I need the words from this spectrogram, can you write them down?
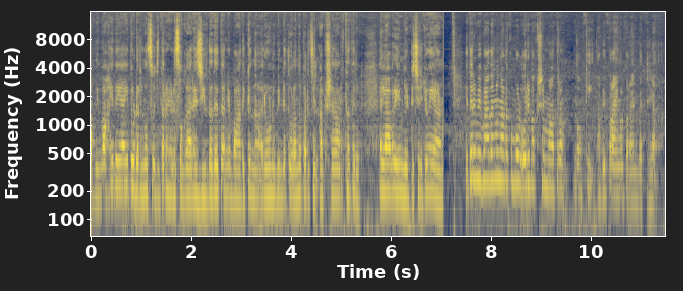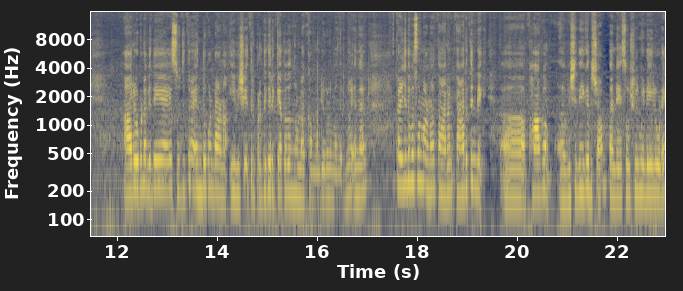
അവിവാഹിതയായി തുടരുന്ന സുചിത്രയുടെ സ്വകാര്യ ജീവിതത്തെ തന്നെ ബാധിക്കുന്ന രോണുവിന്റെ തുറന്നു പറച്ചിൽ അക്ഷരാർത്ഥത്തിൽ എല്ലാവരെയും ഞെട്ടിച്ചിരിക്കുകയാണ്. ഇത്തരം വിവാദങ്ങൾ നടക്കുമ്പോൾ ഒരു പക്ഷം മാത്രം നോക്കി അഭിപ്രായങ്ങൾ പറയാൻ പറ്റില്ല. ആരോപണ വിധേയയായ സുചിത്ര എന്തുകൊണ്ടാണ് ഈ വിഷയത്തിൽ പ്രതികരിക്കാത്തതെന്നുള്ള കമന്റുകളും വന്നിരുന്നു. എന്നാൽ കഴിഞ്ഞ ദിവസമാണ് താരം താരത്തിന്റെ ഭാഗം വിശദീകരിച്ച തന്റെ സോഷ്യൽ മീഡിയയിലൂടെ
